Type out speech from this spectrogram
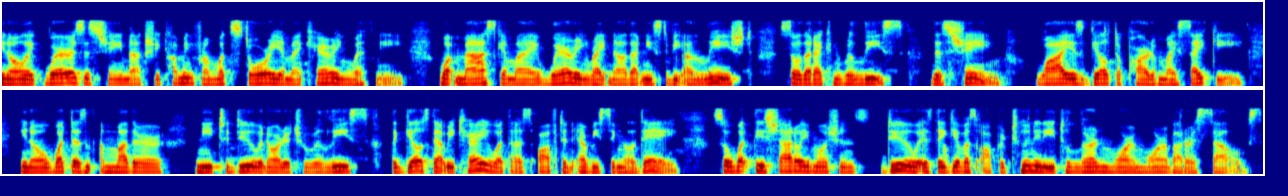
you know, like where is this shame actually coming from? What story am I carrying with me? What mask am I wearing right now that needs to be unleashed so that I can release this shame? Why is guilt a part of my psyche? You know, what does a mother need to do in order to release the guilt that we carry with us often every single day? So, what these shadow emotions do is they give us opportunity to learn more and more about ourselves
